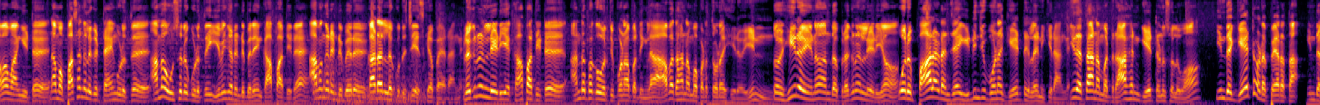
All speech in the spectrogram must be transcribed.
அவன் வாங்கிட்டு நம்ம பசங்களுக்கு டைம் கொடுத்து அவன் உசுர கொடுத்து இவங்க ரெண்டு பேரையும் காப்பாத்திட்டு அவங்க ரெண்டு பேரு கடல்ல குதிச்சு எஸ்கேப் ஆயிறாங்க பிரெக்னன் லேடிய காப்பாத்திட்டு அந்த பக்கம் ஒருத்தி போனா பாத்தீங்களா? அவ தான் நம்ம படத்தோட ஹீரோயின் ஹீரோயினும் அந்த பிரெக்னன் லேடியும் ஒரு பாலடைஞ்ச இடிஞ்சு போன கேட்டுல நிக்கிறாங்க. இதைத்தான் நம்ம டிராகன் கேட்னு சொல்லுவோம். இந்த கேட்டோட பேரை தான் இந்த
